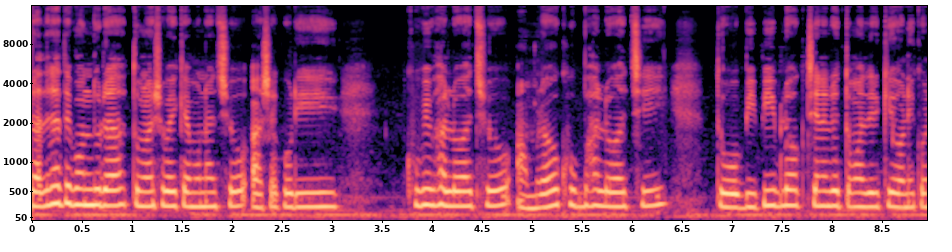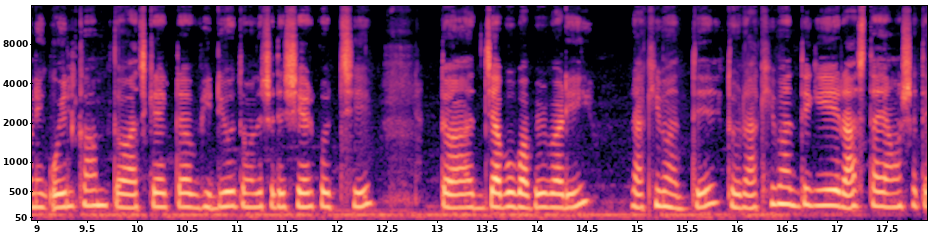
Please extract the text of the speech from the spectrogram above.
রাধে রাধে বন্ধুরা, তোমরা সবাই কেমন আছো? আশা করি খুবই ভালো আছো, আমরাও খুব ভালো আছি। তো বিপি ব্লগ চ্যানেলে তোমাদেরকে অনেক অনেক ওয়েলকাম। তো আজকে একটা ভিডিও তোমাদের সাথে শেয়ার করছি। তো আজ যাব বাপের বাড়ি, রাখি বাঁধতে। তো রাখি বাঁধতে গিয়ে রাস্তায় আমার সাথে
